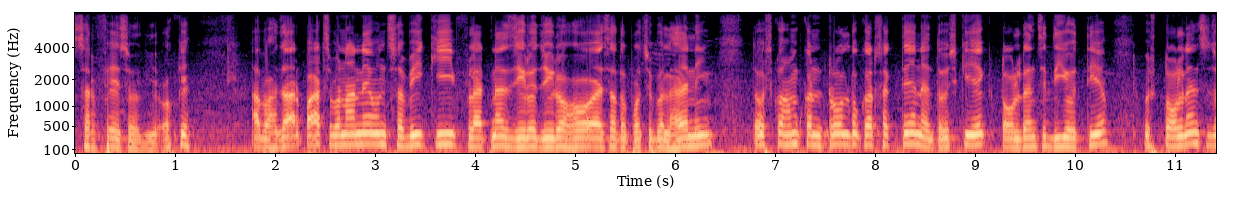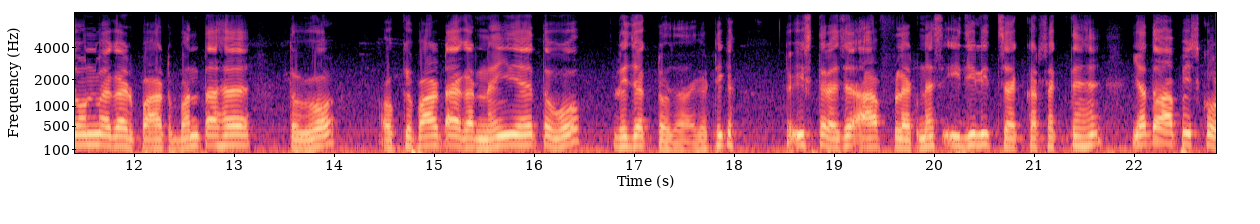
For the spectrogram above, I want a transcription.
सरफेस होगी ओके अब हज़ार पार्ट्स बनाने, उन सभी की फ्लैटनेस ज़ीरो ज़ीरो हो, ऐसा तो पॉसिबल है नहीं। तो उसको हम कंट्रोल तो कर सकते हैं ना तो इसकी एक टॉलरेंस दी होती है। उस टॉलरेंस जोन में अगर पार्ट बनता है तो वो ओके पार्ट है। अगर नहीं है तो वो रिजेक्ट हो जाएगा, ठीक है? तो इस तरह से आप फ्लैटनेस इजीली चेक कर सकते हैं। या तो आप इसको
